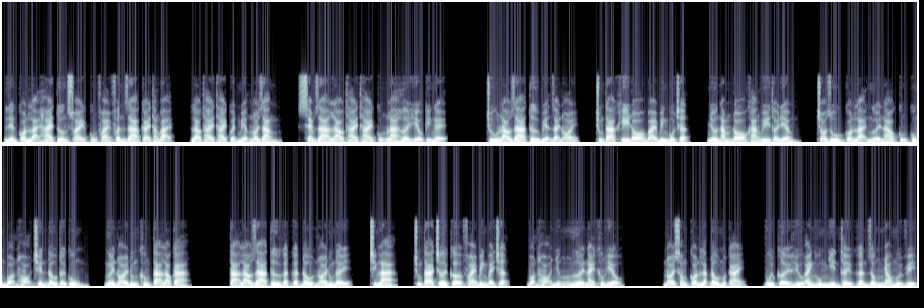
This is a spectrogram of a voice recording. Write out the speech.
liền còn lại hai tướng xoáy cũng phải phân ra cái thắng bại. Lao thái thái quyệt miệng nói rằng, xem ra lão thái thái cũng là hơi hiểu kỳ nghệ. Chu lão gia tử biện giải nói, chúng ta khi đó bài binh bố trận, nhớ năm đó kháng uy thời điểm, cho dù còn lại người nào cũng cùng bọn họ chiến đấu tới cùng, ngươi nói đúng không tả lão ca? Tả lão gia tử gật gật đầu nói đúng đấy chính là, chúng ta chơi cờ phái binh bại trận, bọn họ những người này không hiểu. Nói xong còn lắc đầu một cái, vui cười hưu anh hùng nhìn thấy gần giống nhau mùi vị.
